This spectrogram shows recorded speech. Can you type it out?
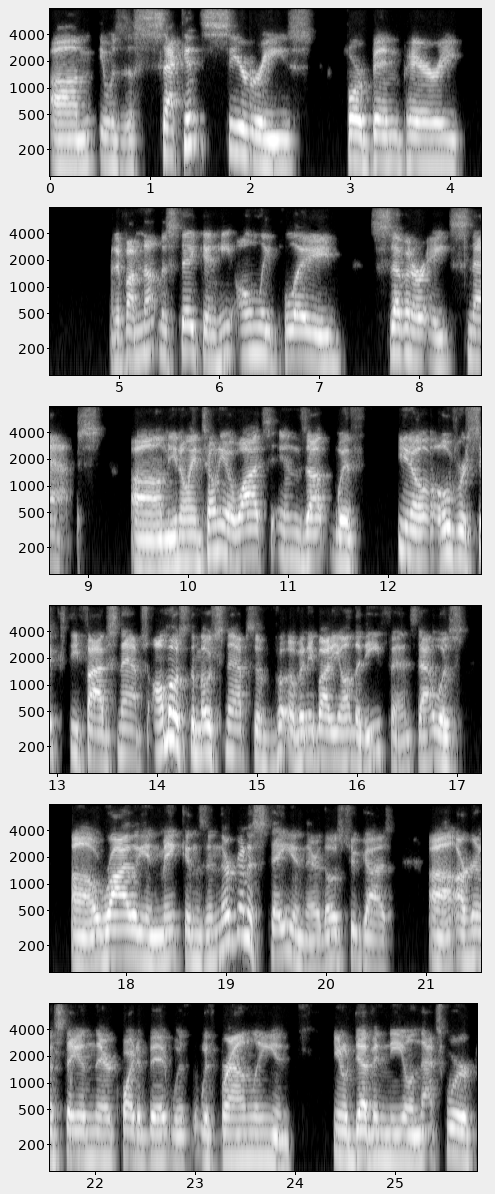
Um, it was the second series for Ben Perry, and if I'm not mistaken, he only played seven or eight snaps. Um, you know, Antonio Watts ends up with you know over 65 snaps, almost the most snaps of of anybody on the defense. That was uh, Riley and Minkins, and they're going to stay in there. Those two guys uh, are going to stay in there quite a bit with with Brownlee and you know Devin Neal, and that's where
